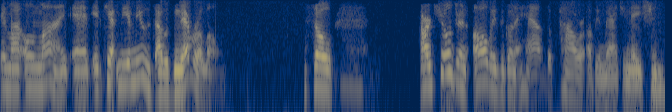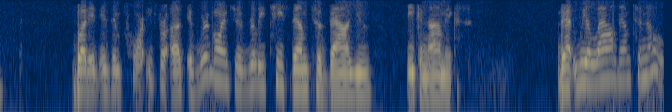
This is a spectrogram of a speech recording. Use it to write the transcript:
in my own mind, and it kept me amused. I was never alone. So our children always are going to have the power of imagination. But it is important for us, if we're going to really teach them to value economics, that we allow them to know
